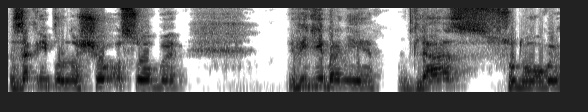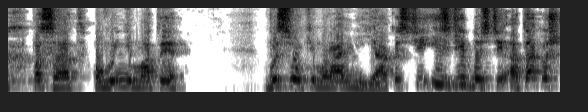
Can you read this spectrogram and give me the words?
Закріплено, що особи, відібрані для судових посад, повинні мати високі моральні якості і здібності, а також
